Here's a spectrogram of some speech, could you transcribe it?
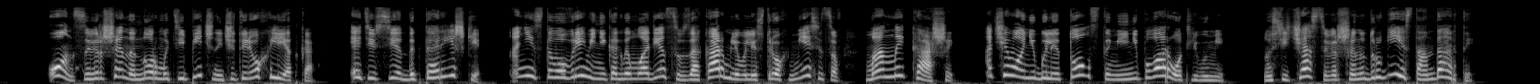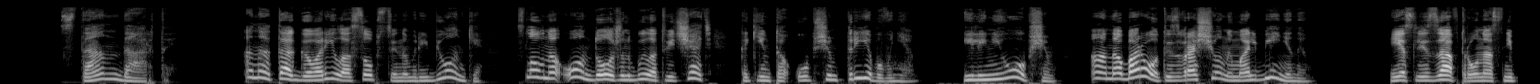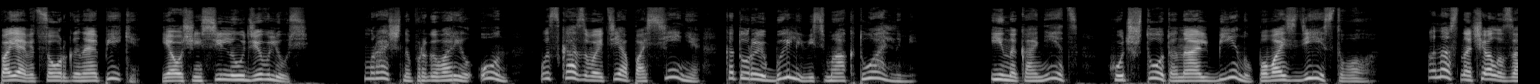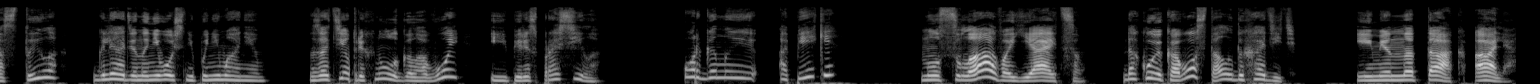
«Он совершенно нормотипичный четырехлетка. Эти все докторишки, они с того времени, когда младенцев закармливали с трех месяцев манной кашей, Отчего они были толстыми и неповоротливыми? Но сейчас совершенно другие стандарты. Стандарты. Она так говорила о собственном ребенке, словно он должен был отвечать каким-то общим требованиям. Или не общим, а наоборот, извращенным Альбининым. Если завтра у нас не появятся органы опеки, я очень сильно удивлюсь. Мрачно проговорил он, высказывая те опасения, которые были весьма актуальными. И, наконец, хоть что-то на Альбину повоздействовало. Она сначала застыла, глядя на него с непониманием, затем тряхнула головой и переспросила. «Органы опеки?» «Ну, слава яйцам!» До кое-кого стало доходить. «Именно так, Аля!»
